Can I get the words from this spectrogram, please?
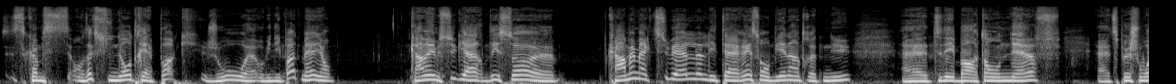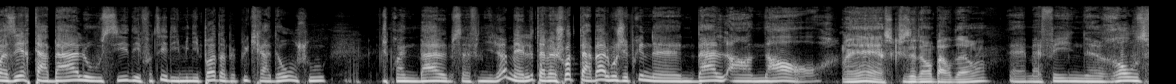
C'est comme si, on dirait que c'est une autre époque, jouer au, au mini-pot, mais ils ont quand même su garder ça euh, quand même actuel. là. Les terrains sont bien entretenus. Euh, tu des bâtons neufs. Euh, tu peux choisir ta balle aussi. Des fois, tu sais, il y a des mini-potes un peu plus crados où je prends une balle puis ça finit là. Mais là, tu avais le choix de ta balle. Moi, j'ai pris une, une balle en or. Ouais, excusez donc, pardon. Elle m'a fait une rose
